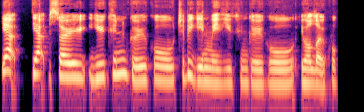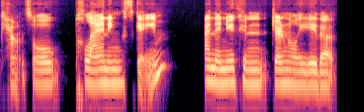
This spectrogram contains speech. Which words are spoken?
Yep, yep. So you can Google, to begin with, you can Google your local council planning scheme. And then you can generally either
